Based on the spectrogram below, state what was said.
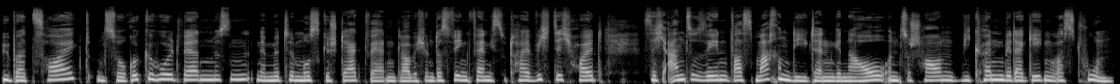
überzeugt und zurückgeholt werden müssen. Eine Mitte muss gestärkt werden, glaube ich. Und deswegen fände ich es total wichtig, heute sich anzusehen, was machen die denn genau und zu schauen, wie können wir dagegen was tun.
